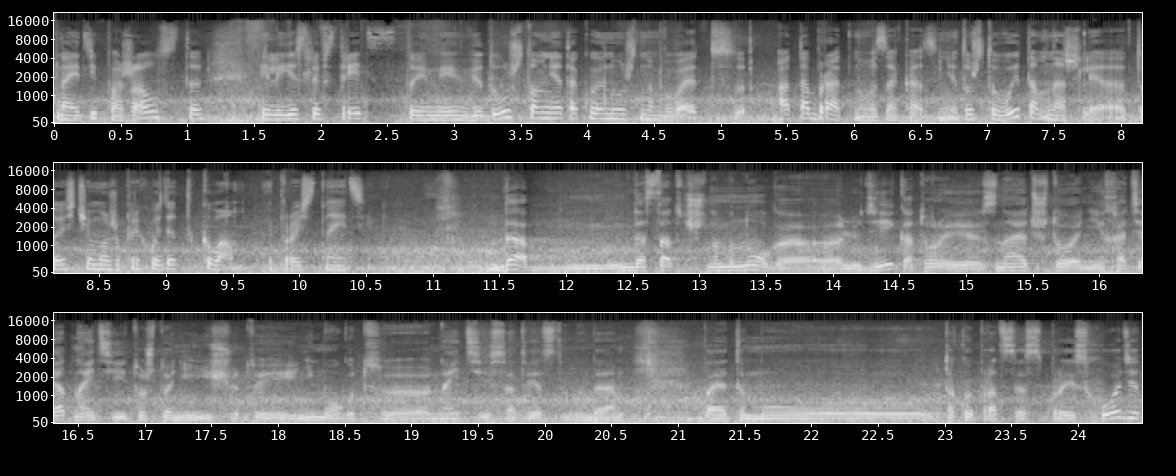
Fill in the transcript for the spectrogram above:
найди, пожалуйста. Или если встретиться, то имею в виду, что мне такое нужно. Бывает от обратного заказа. Не то, что вы там нашли, а то, с чем уже приходят к вам и просят найти. Да, достаточно много людей, которые знают, что они хотят найти, то, что они ищут, и не могут э, найти, соответственно, да. Поэтому такой процесс происходит,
